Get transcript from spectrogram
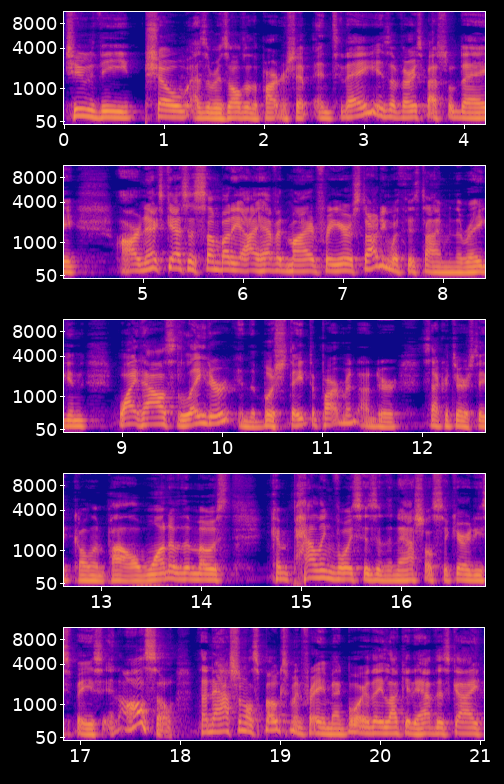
to the show as a result of the partnership. And today is a very special day. Our next guest is somebody I have admired for years, starting with his time in the Reagan White House, later in the Bush State Department under Secretary of State Colin Powell, one of the most compelling voices in the national security space and also the national spokesman for AMAC. Boy, are they lucky to have this guy,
